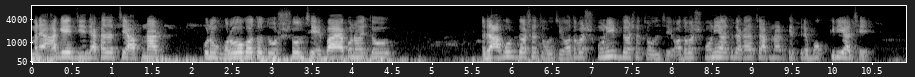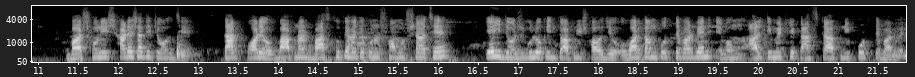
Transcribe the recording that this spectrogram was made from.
মানে আগে যে দেখা যাচ্ছে আপনার কোনো গ্রহগত দোষ চলছে বা এখন হয়তো রাহুর দশা চলছে অথবা শনির দশা চলছে অথবা শনি হয়তো দেখা যাচ্ছে আপনার ক্ষেত্রে বক্রি আছে বা শনির সাড়ে সাথে চলছে, তারপরেও বা আপনার বাস্তুতে হয়তো কোনো সমস্যা আছে, এই দোষগুলো কিন্তু আপনি সহজে ওভারকাম করতে পারবেন এবং আলটিমেটলি কাজটা আপনি করতে পারবেন।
